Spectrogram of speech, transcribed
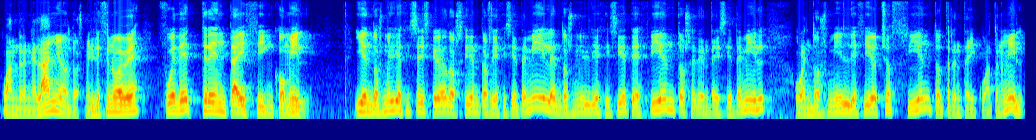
cuando en el año 2019 fue de 35.000. Y en 2016 creó 217.000, en 2017 177.000 o en 2018 134.000.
